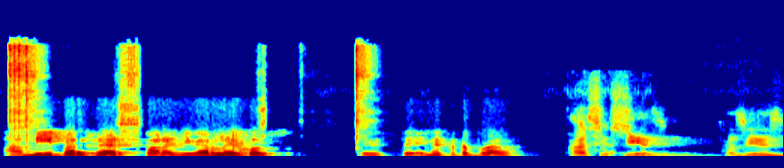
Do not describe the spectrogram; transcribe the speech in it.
a mi parecer, para llegar lejos este, en esta temporada. Así es. Así es. Así es.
